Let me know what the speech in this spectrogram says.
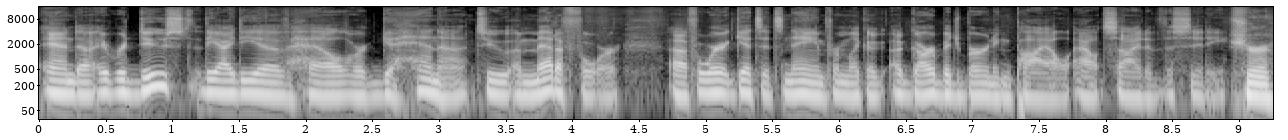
and uh, it reduced the idea of hell or Gehenna to a metaphor uh, for where it gets its name from like a, a garbage burning pile outside of the city. Sure.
